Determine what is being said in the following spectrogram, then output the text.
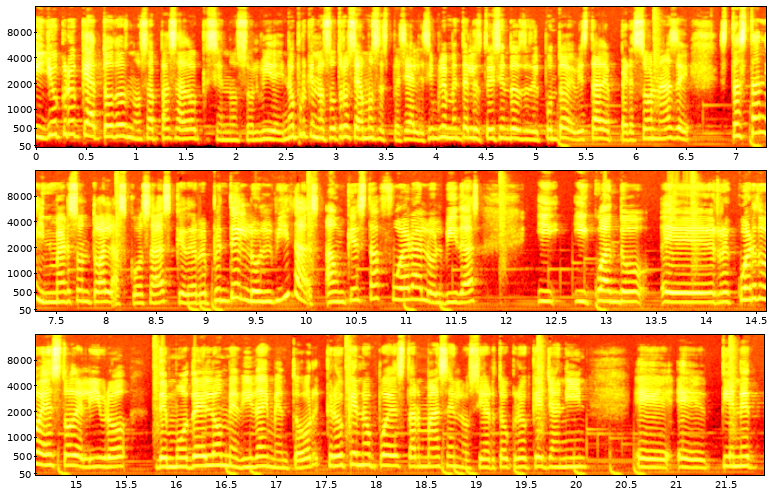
Y yo creo que a todos nos ha pasado que se nos olvide. Y no porque nosotros seamos especiales, simplemente le estoy diciendo desde el punto de vista de personas, de estás tan inmerso en todas las cosas que de repente lo olvidas. Aunque está fuera, lo olvidas. Y, cuando eh, recuerdo esto del libro de modelo, medida y mentor, creo que no puede estar más en lo cierto. Creo que Janine eh, eh, tiene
